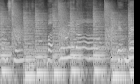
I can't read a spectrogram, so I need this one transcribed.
too. But through it all, it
